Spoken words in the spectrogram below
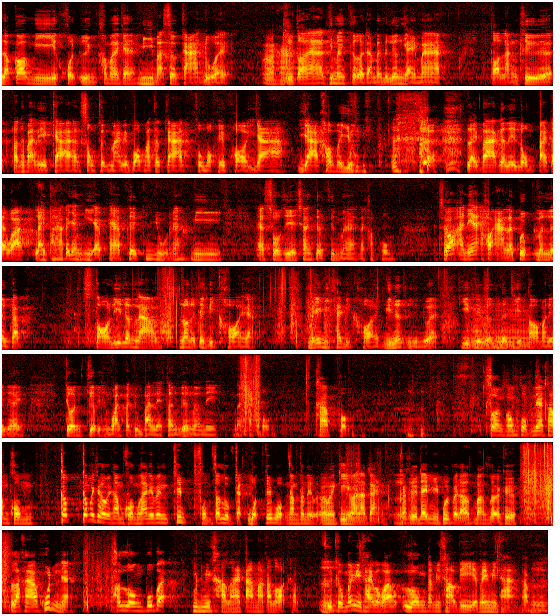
แล้วก็มีคนอื่นเข้ามาจะมีมาสเตอร์การ์ดด้วย อ่าฮะคือตอนนั้นที่มันเกิดอะมันเป็นเรื่องใหญ่มาก ตอนหลังคือรัฐบาลอเมริกาส่งจดหมายไปบอกมาสเตอร์การ์ดส่งบอกเพย์พออย่าอย่าเข้ามายุ่ง ไรบ้าก็เลยล้มไปแต่ว่าไรบ้าก็ยังมีแอบแอบๆเกิดขึ้นอยู่นะ มี association เกิดขึ้นมานะครับผมใช่ก็อันเนี้ยพออ่านแล้วปุ๊บมันเหมือนกับสตอรี่เรื่องราว นอกเหนือจากบิตคอยอะ ไม่ได้มีแค่บิตคอยมีเรื่องอื่นด้วย ที่เกี่ยวกับเรื่องเงินดิจิตอลมาเรื่อยๆ จนเกือบจะถึงวันปัจจุบันเลยตอนเรื่องเหล่านี้นะครับผมครับผม ส่วนของผมเนี่ยคำคมก็ก็ไม่เชิงเป็นคำคมกันนี่เป็นที่ผมสรุปจากบทที่ผมนำเสนอไปเมื่อกี้มาแล้วกันอืมก็คือได้มีพูดไปแล้วบางส่วนก็คือ ราคาหุ้นเนี่ย พอลงปุ๊บอะมันจะมีข่าวร้ายตามมาตลอดครับ คือคือไม่มีใครบอกว่าลงแต่มีข่าวดีไม่มีทางครับ อืม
